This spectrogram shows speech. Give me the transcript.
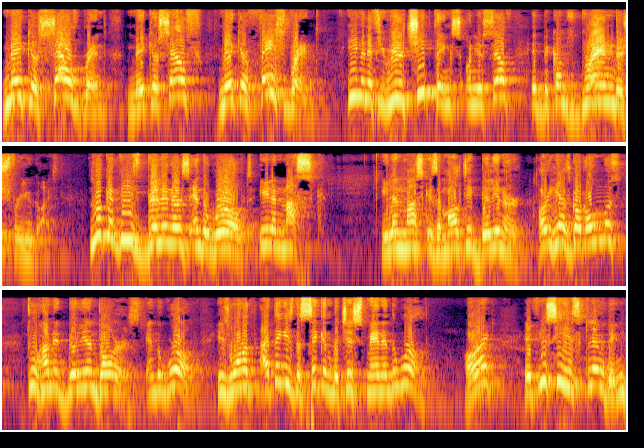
Make yourself brand, make yourself, make your face brand. Even if you wear cheap things on yourself, it becomes brandish for you guys. Look at these billionaires in the world. Elon Musk. Elon Musk is a multi-billionaire, or he has got almost 200 billion dollars in the world. He's one of, I think he's the second richest man in the world. All right? If you see his clothing,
